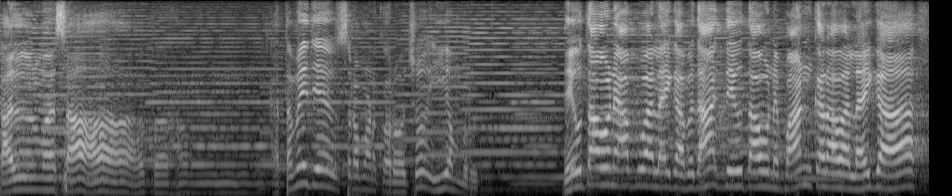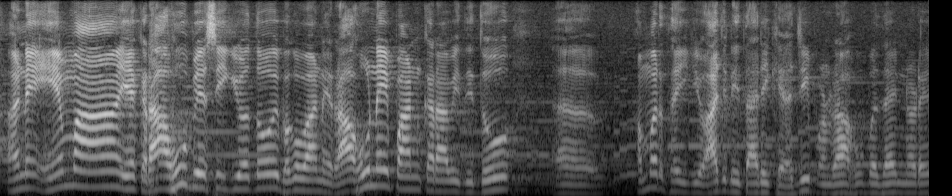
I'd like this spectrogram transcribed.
કલ્મસાપહમ તમે જે શ્રવણ કરો છો એ અમૃત. દેવતાઓને આપવા લાગ્યા, બધા જ દેવતાઓને પાન કરાવવા લાગ્યા અને એમાં એક રાહુ બેસી ગયો તો ભગવાને રાહુને પાન કરાવી દીધું. અમર થઈ ગયો. આજની તારીખે હજી પણ રાહુ બધાય નડે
